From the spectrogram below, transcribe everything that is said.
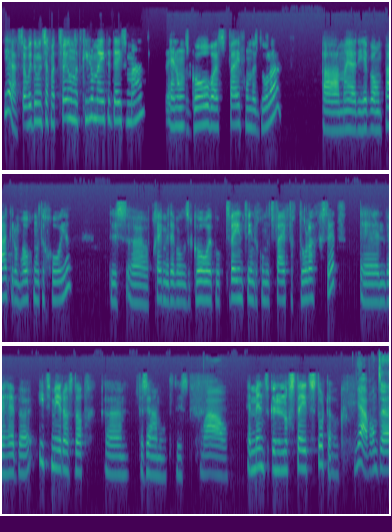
ja, zo we doen zeg maar 200 kilometer deze maand. En ons goal was 500 dollar. Uh, maar ja, die hebben we al een paar keer omhoog moeten gooien. Dus uh, op een gegeven moment hebben we onze goal hebben op 2250 dollar gezet. En we hebben iets meer dan dat uh, verzameld. Dus Wauw. En mensen kunnen nog steeds storten ook. Ja, want uh,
